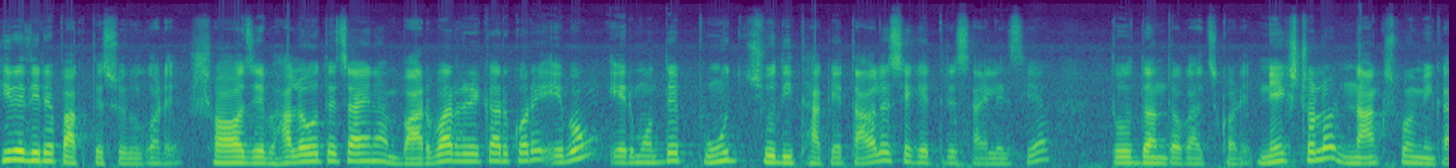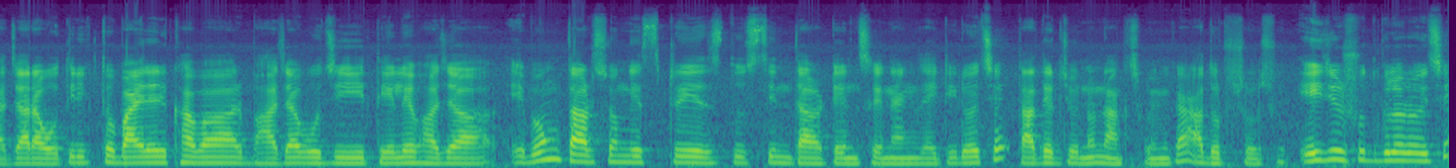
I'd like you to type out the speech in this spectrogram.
ধীরে ধীরে পাকতে শুরু করে। সহজে ভালো হতে চায় না, বারবার রেকার করে এবং এর মধ্যে পুঁজ যদি থাকে তাহলে সেক্ষেত্রে সাইলেসিয়া দুর্দান্ত কাজ করে। নেক্সট হলো নাক্স ভূমিকা যারা অতিরিক্ত বাইরের খাবার, ভাজাভুজি, তেলে ভাজা এবং তার সঙ্গে স্ট্রেস দুশ্চিন্তা টেনশন অ্যাংজাইটি রয়েছে, তাদের জন্য নাক্স ভূমিকা আদর্শ ওষুধ। এই যে ওষুধগুলো রয়েছে,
